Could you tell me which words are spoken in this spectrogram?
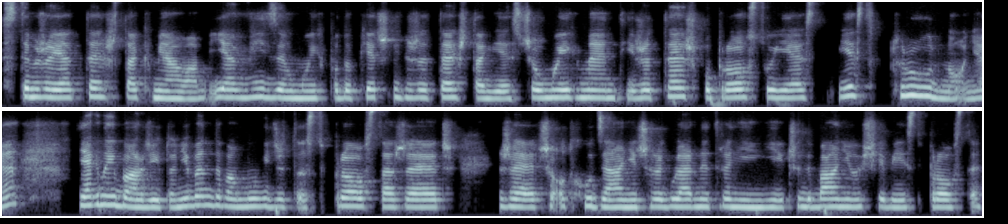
z tym, że ja też tak miałam. Ja widzę u moich podopiecznych, że też tak jest, czy u moich menti, że też po prostu jest, jest trudno, nie? Jak najbardziej, to nie będę Wam mówić, że to jest prosta rzecz, że czy odchudzanie, czy regularne treningi, czy dbanie o siebie jest proste,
